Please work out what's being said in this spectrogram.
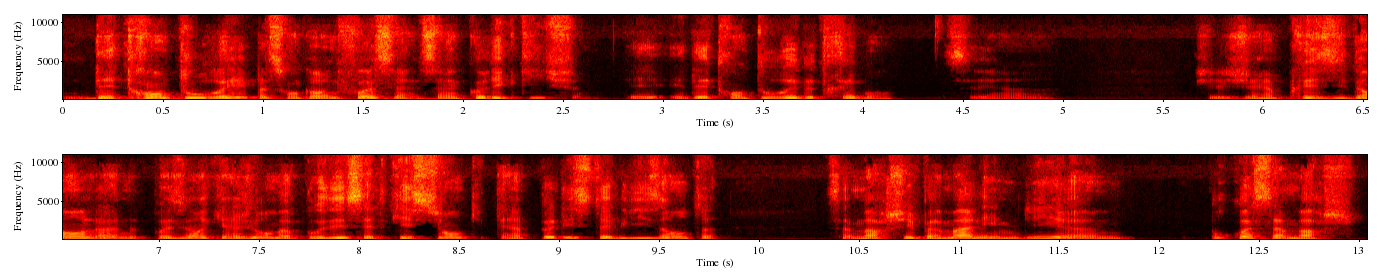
d'être entouré, parce qu'encore une fois, c'est un, collectif, et, d'être entouré de très bons. J'ai un président, là, notre président, qui un jour m'a posé cette question qui était un peu déstabilisante. Ça marchait pas mal, et il me dit Pourquoi ça marche?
